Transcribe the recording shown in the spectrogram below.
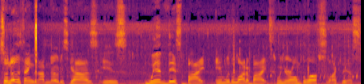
So another thing that I've noticed, guys, is with this bite and with a lot of bites when you're on bluffs like this,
